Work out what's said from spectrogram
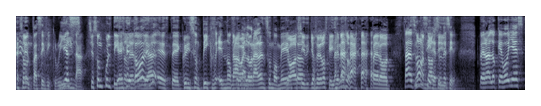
Son- el Pacific Rim. Y es, no. sí son cultistas. Este, Crimson Peak eh, no, No, fue bueno. valorada en su momento. Yo, sí- yo soy de los que dicen eso. Pero. Ah, es un no, decir, no, es un decir. Pero a lo que voy es,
